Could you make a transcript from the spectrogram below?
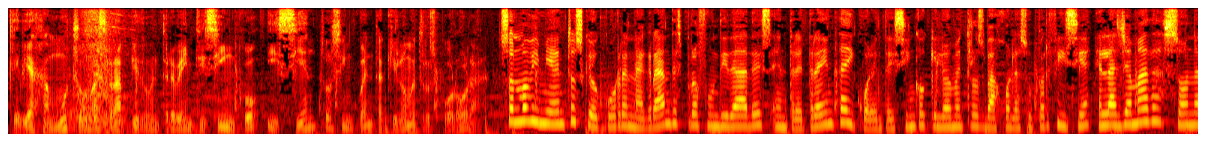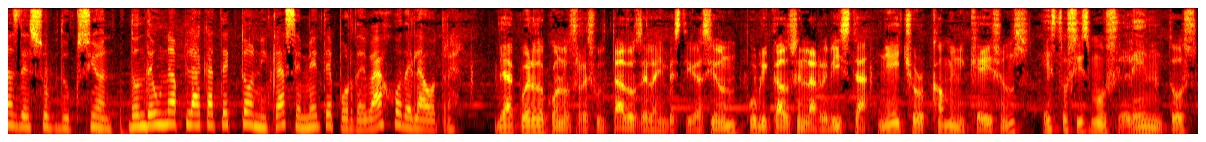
que viaja mucho más rápido, entre 25 y 150 km por hora. Son movimientos que ocurren a grandes profundidades entre 30 y 45 kilómetros bajo la superficie en las llamadas zonas de subducción, donde una placa tectónica se mete por debajo de la otra. De acuerdo con los resultados de la investigación publicados en la revista Nature Communications, estos sismos lentos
